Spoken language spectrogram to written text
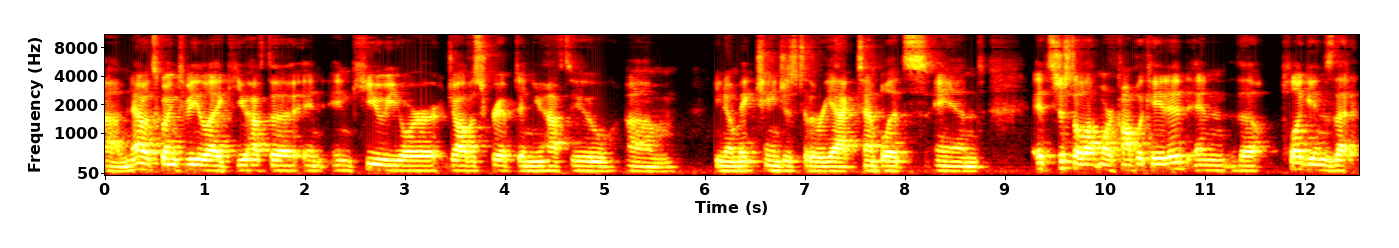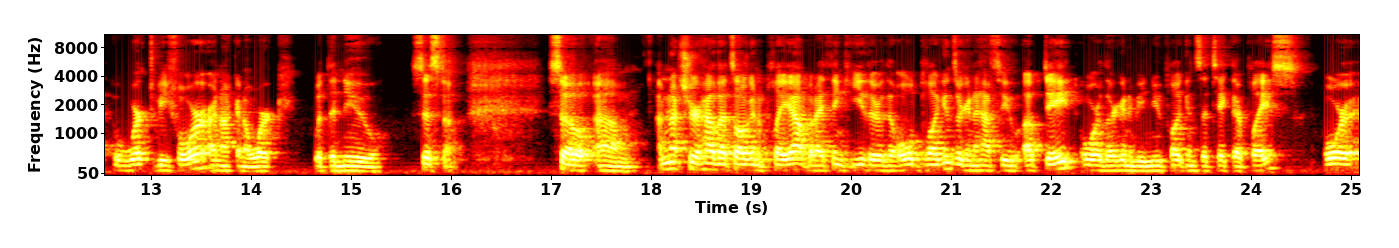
Um, now it's going to be like you have to in, enqueue your JavaScript and you have to, um, you know, make changes to the React templates. And it's just a lot more complicated. And the plugins that worked before are not going to work with the new system. So um, I'm not sure how that's all going to play out, but I think either the old plugins are going to have to update, or they're going to be new plugins that take their place, or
